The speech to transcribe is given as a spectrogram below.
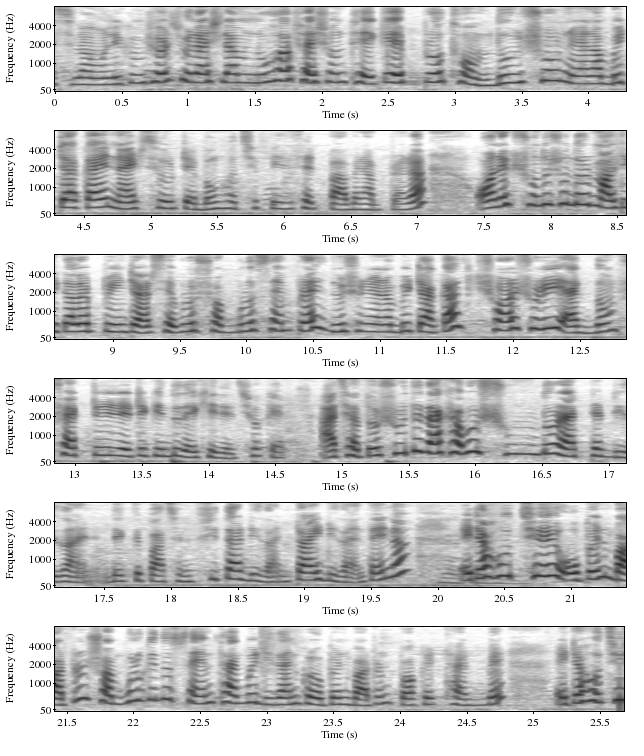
আসসালামু আলাইকুম স্যার চলে আসলাম নুহা ফ্যাশন থেকে প্রথম দুইশো নিরানব্বই টাকায় নাইট স্যুট এবং হচ্ছে পিজি সেট পাবেন আপনারা। অনেক সুন্দর সুন্দর মাল্টি কালার প্রিন্ট আর সেগুলো সবগুলো সেম প্রাইস দুশো নিরানব্বই টাকা। সরাসরি একদম ফ্যাক্টরি রেটে কিন্তু দেখিয়ে দিচ্ছি ওকে আচ্ছা তো শুরুতে দেখাবো সুন্দর একটা ডিজাইন দেখতে পাচ্ছেন ফিতার ডিজাইন টাই ডিজাইন তাই না? এটা হচ্ছে ওপেন বাটন সবগুলো কিন্তু সেম থাকবে ডিজাইন করে ওপেন বাটন পকেট থাকবে। এটা হচ্ছে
